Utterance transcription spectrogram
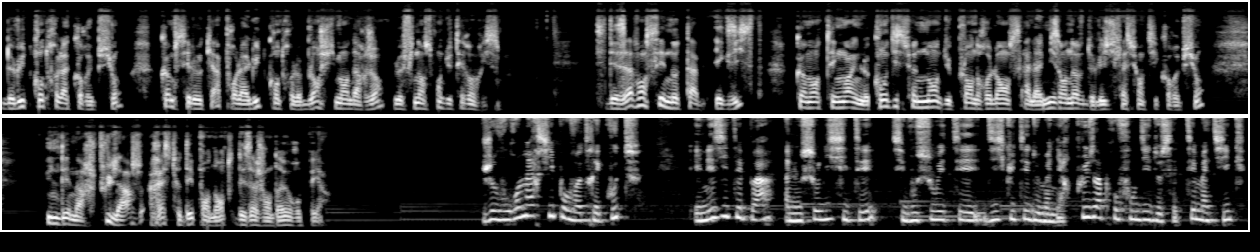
de lutte contre la corruption, comme c'est le cas pour la lutte contre le blanchiment d'argent, le financement du terrorisme. Si des avancées notables existent, comme en témoigne le conditionnement du plan de relance à la mise en œuvre de législation anticorruption, une démarche plus large reste dépendante des agendas européens. Je vous remercie pour votre écoute et n'hésitez pas à nous solliciter si vous souhaitez discuter de manière plus approfondie de cette thématique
